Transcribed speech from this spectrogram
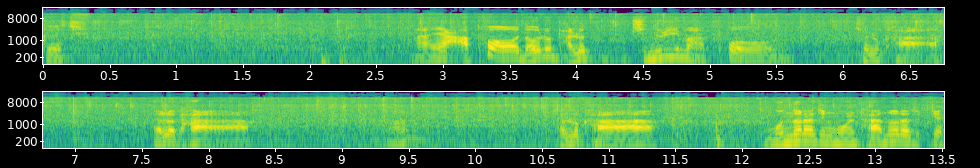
그렇지. 아니야, 아파. 너는 발로 짓눌리면 아파. 절로 가. 절로 가. 어? 절로 가. 못 놀아준 공을 다 놀아줄게.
